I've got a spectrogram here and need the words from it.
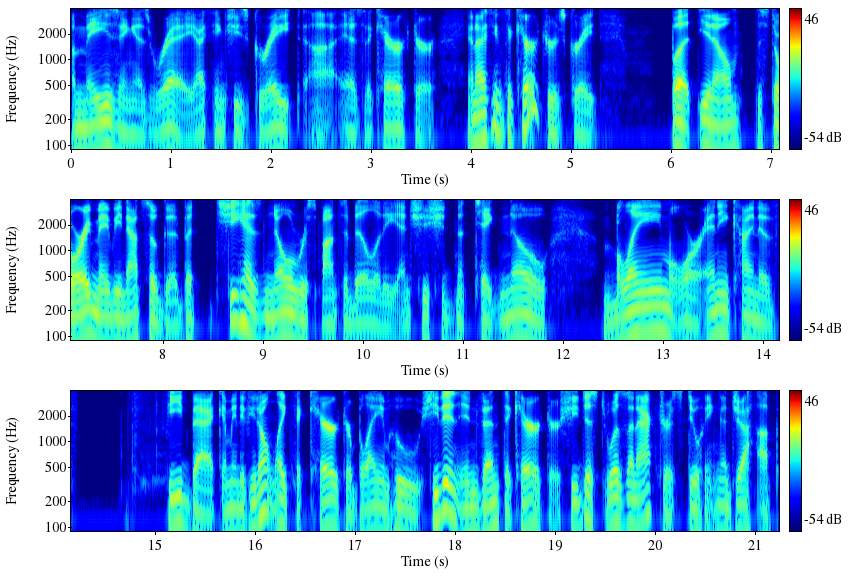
amazing as Rey. I think she's great uh, as the character, and I think the character is great. But you know, the story maybe not so good. But she has no responsibility, and she should take no blame or any kind of feedback. I mean, if you don't like the character, blame who. She didn't invent the character. She just was an actress doing a job.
